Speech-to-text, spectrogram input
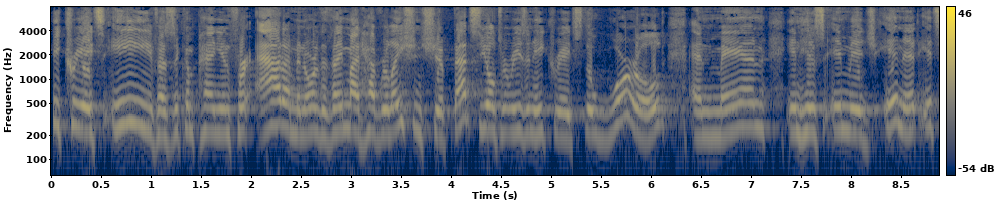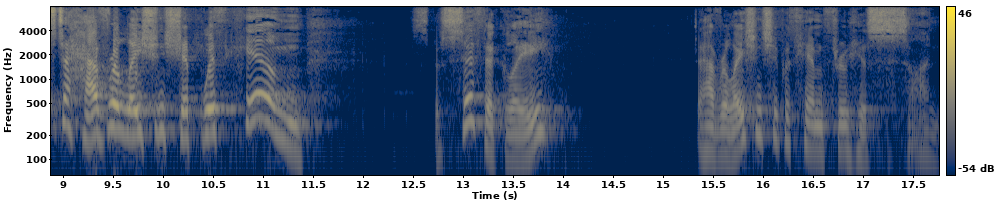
He creates Eve as a companion for Adam in order that they might have relationship. That's the ultimate reason he creates the world and man in his image in it. It's to have relationship with him. Specifically, to have relationship with him through his son.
